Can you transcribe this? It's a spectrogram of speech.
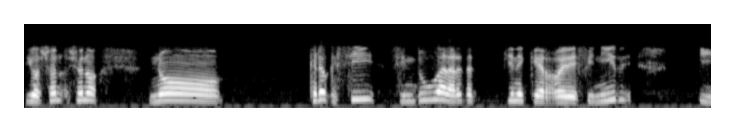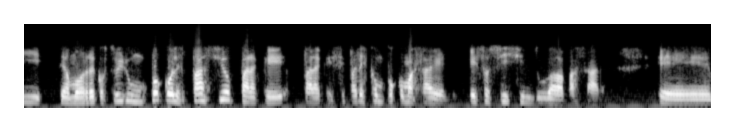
digo, yo, yo no, no, creo que sí, sin duda, la red tiene que redefinir y digamos reconstruir un poco el espacio para que para que se parezca un poco más a él. Eso sí sin duda va a pasar. Eh,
